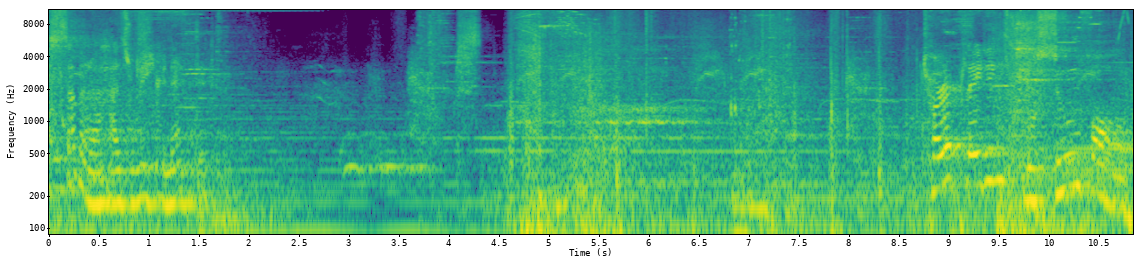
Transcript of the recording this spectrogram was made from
Summoner has reconnected. Turret plating will soon fall.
